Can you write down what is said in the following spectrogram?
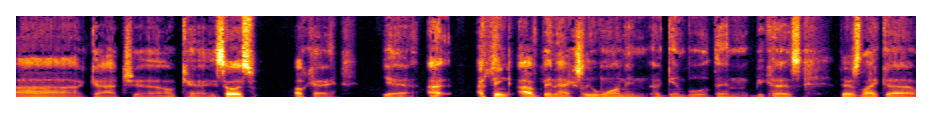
Ah, gotcha. Okay, so it's okay. Yeah, I I think I've been actually wanting a gimbal then because there's like a,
